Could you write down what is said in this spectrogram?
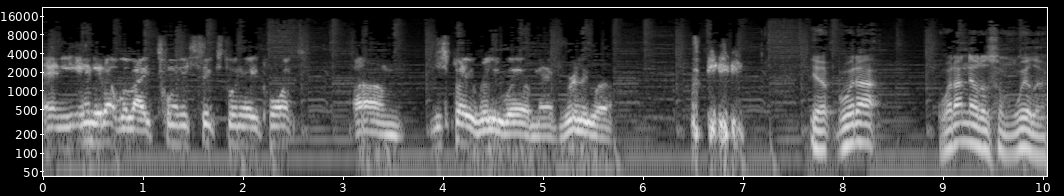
and he ended up with like 26, 28 points. Um, just played really well, man, really well. yeah, what I what I noticed from Wheeler,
